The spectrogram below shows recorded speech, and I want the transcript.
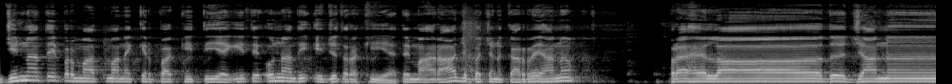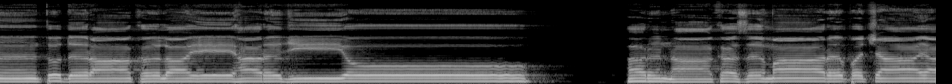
ਜਿਨ੍ਹਾਂ ਤੇ ਪਰਮਾਤਮਾ ਨੇ ਕਿਰਪਾ ਕੀਤੀ ਹੈਗੀ ਤੇ ਉਹਨਾਂ ਦੀ ਇੱਜ਼ਤ ਰੱਖੀ ਹੈ। ਤੇ ਮਹਾਰਾਜ ਬਚਨ ਕਰ ਰਹੇ ਹਨ, ਪ੍ਰਹਿਲਾਦ ਜਨ ਤੁਧ ਰਾਖ ਲਾਏ ਹਰ ਜੀਓ। ਹਰ ਨਾਖਸ ਮਾਰ ਪਚਾਇਆ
